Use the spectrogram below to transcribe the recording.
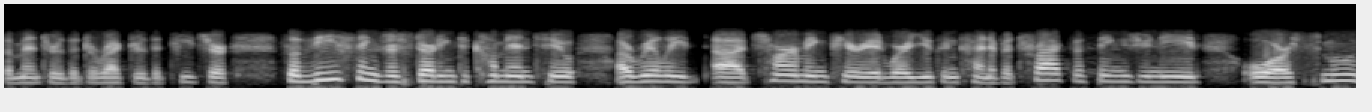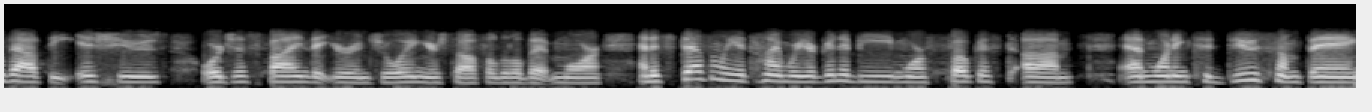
the mentor, the director, the teacher. So these things are starting to come into a really uh, charming period where you can kind of attract the things you need, or smooth out the issues, or just find that you're enjoying yourself a little bit more. And it's definitely a time where you're going to be more focused um, and wanting to do something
